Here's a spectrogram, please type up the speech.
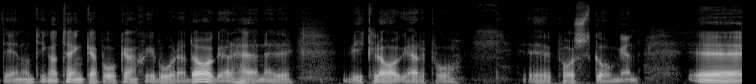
det är någonting att tänka på kanske i våra dagar här när vi klagar på eh, postgången. Eh,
